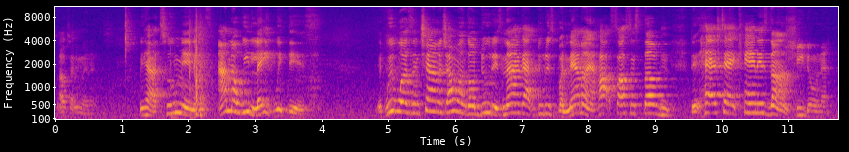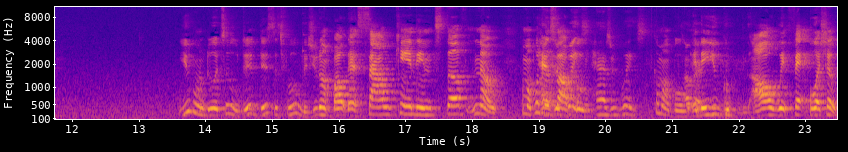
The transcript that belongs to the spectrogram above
So Okay. two minutes. We have two minutes. I know we late with this. If we wasn't challenged, I wasn't gonna do this. Now I got to do this banana and hot sauce and stuff. And the hashtag can is done. She doing that. You gonna do it too. This, this is foolish. You done bought that sour candy and stuff. No. Come on, put a little Hazard salt, waste. boo. Hazard waste. Come on, boo. Okay. And then you go all with fat boy show.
